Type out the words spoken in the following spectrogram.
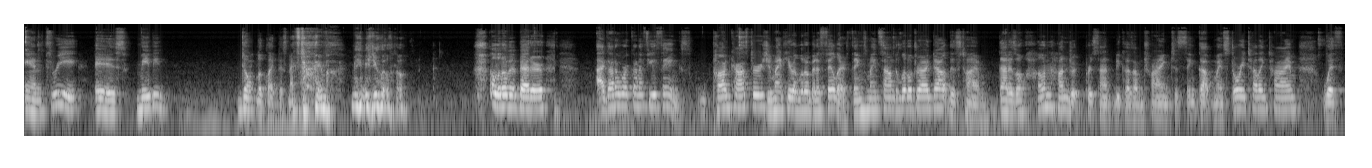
And three is maybe don't look like this next time. maybe do a little a little bit better. I gotta work on a few things. Podcasters, you might hear a little bit of filler. Things might sound a little dragged out this time. That is a 100% because I'm trying to sync up my storytelling time with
